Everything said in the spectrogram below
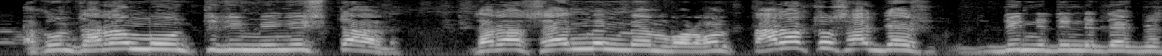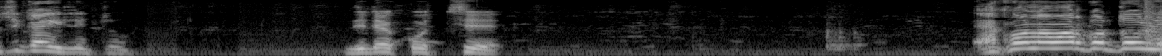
এখন যারা মন্ত্রী মিনিস্টার যারা চেয়ারম্যান মেম্বার হন তারা তো চাই দেশ দিনে দিনে দেশ বেশি গাইলে তো। যেটা করছে। এখন আমার কথা হইল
